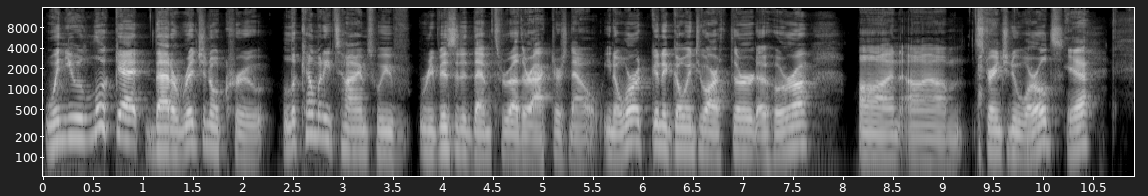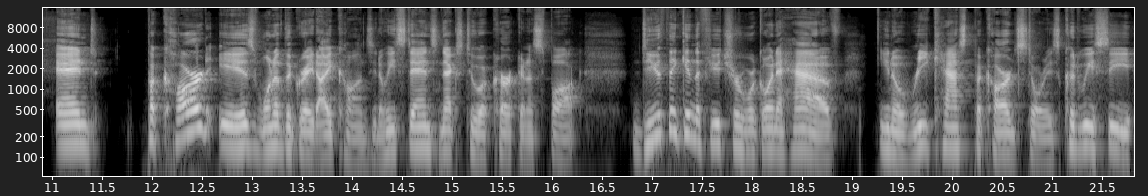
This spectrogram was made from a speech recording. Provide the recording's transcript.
When you look at that original crew, look how many times we've revisited them through other actors now. You know, we're going to go into our third Uhura on um, Strange New Worlds. Yeah. And Picard is one of the great icons. You know, he stands next to a Kirk and a Spock. Do you think in the future we're going to have, you know, recast Picard stories? Could we see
